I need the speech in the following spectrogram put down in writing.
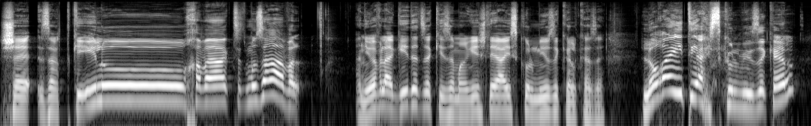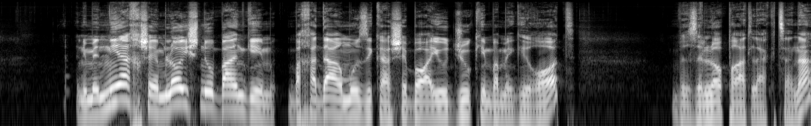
שזאת כאילו חוויה קצת מוזרה, אבל אני אוהב להגיד את זה כי זה מרגיש לי אייסקול מיוזיקל כזה. לא ראיתי אייסקול מיוזיקל, אני מניח שהם לא עישנו בנגים בחדר מוזיקה שבו היו ג'וקים במגירות, וזה לא פרט להקצנה,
